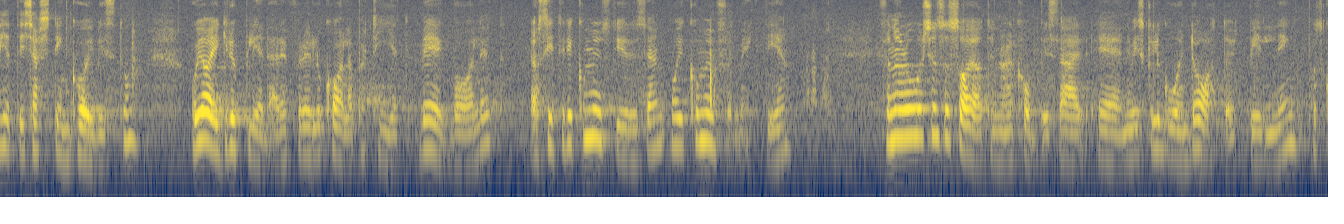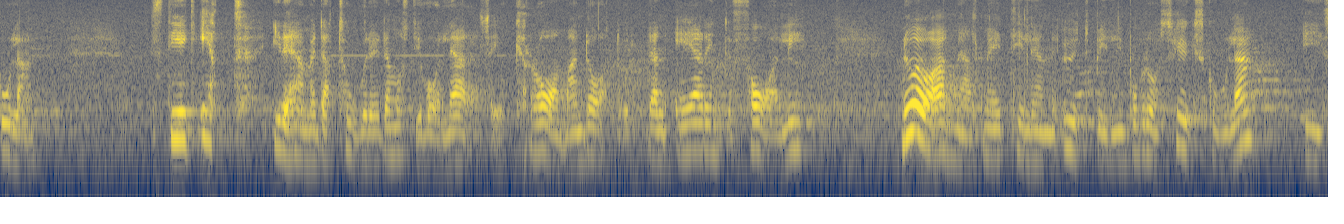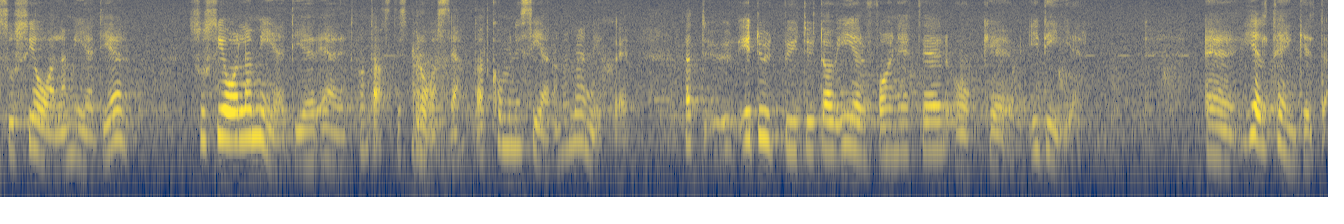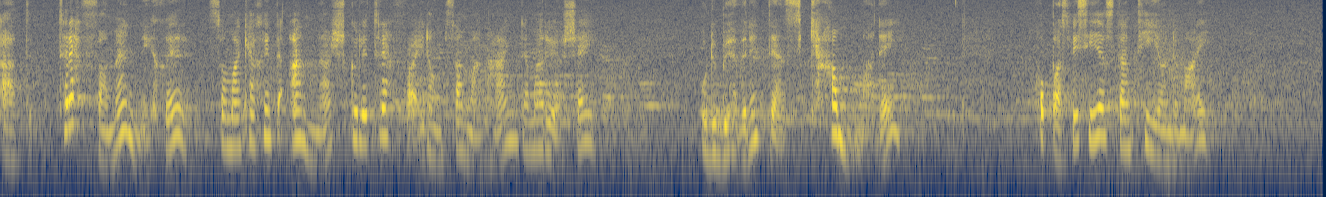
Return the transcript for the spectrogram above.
Jag heter Kerstin Koivisto och jag är gruppledare för det lokala partiet Vägvalet. Jag sitter i kommunstyrelsen och i kommunfullmäktige. För några år sedan så sa jag till några kompisar eh, när vi skulle gå en datautbildning på skolan. Steg ett i det här med datorer, det måste ju vara att lära sig att krama en dator. Den är inte farlig. Nu har jag anmält mig till en utbildning på Borås högskola i sociala medier. Sociala medier är ett fantastiskt bra sätt att kommunicera med människor. Att, ett utbyte av erfarenheter och eh, idéer. Eh, helt enkelt att träffa människor som man kanske inte annars skulle träffa i de sammanhang där man rör sig. Och du behöver inte ens kamma dig. Hoppas vi ses den 10 maj.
